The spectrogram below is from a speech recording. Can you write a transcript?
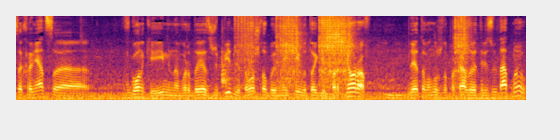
сохраняться в гонке именно в РДС GP для того, чтобы найти в итоге партнеров. Для этого нужно показывать результат. Ну,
